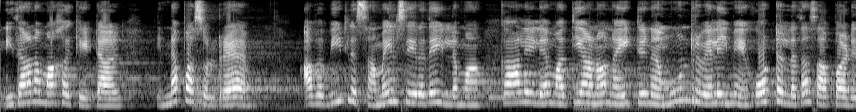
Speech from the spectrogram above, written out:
நிதானமாக கேட்டாள் என்னப்பா சொல்ற? அவ வீட்டில் சமையல் செய்கிறதே இல்லைம்மா. காலையில் மத்தியானம் நைட்டுன்னு மூன்று வேளையுமே ஹோட்டலில் தான் சாப்பாடு.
